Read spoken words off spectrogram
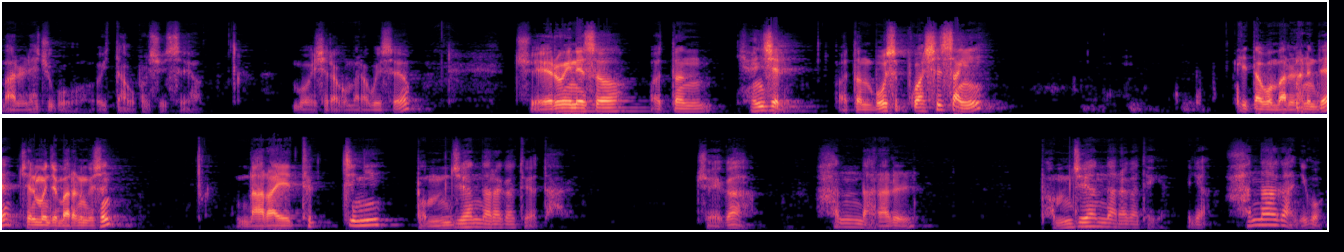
말을 해주고 있다고 볼 수 있어요. 무엇이라고 말하고 있어요? 죄로 인해서 어떤 현실, 어떤 모습과 실상이 있다고 말을 하는데 제일 먼저 말하는 것은 나라의 특징이 범죄한 나라가 되었다. 죄가 한 나라를 범죄한 나라가 되게 이게 하나가 아니고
